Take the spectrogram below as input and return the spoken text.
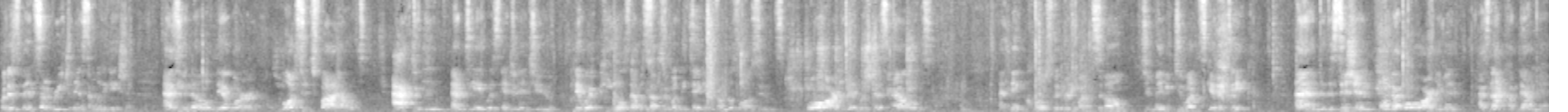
But there's been some breach and there's some litigation. As you know, there were lawsuits filed after the MDA was entered into. There were appeals that were subsequently taken from those lawsuits. Oral argument was just held, I think, close to three months ago, two- maybe two months, give or take. And the decision on that oral argument has not come down yet.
